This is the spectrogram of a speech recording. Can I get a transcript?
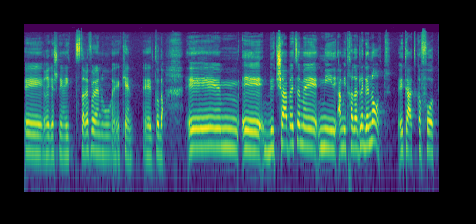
אה, רגע, שנייה, הצטרף אלינו, אה, כן, אה, תודה. ביקשה בעצם מעמית חדד לגנות את ההתקפות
